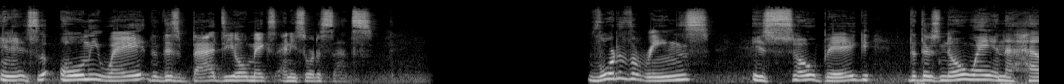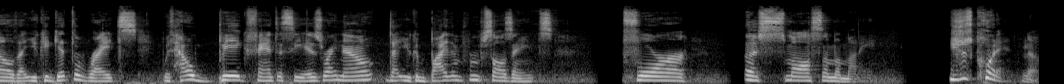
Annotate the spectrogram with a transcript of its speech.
and it's the only way that this bad deal makes any sort of sense. Lord of the Rings is so big that there's no way in the hell that you could get the rights with how big fantasy is right now that you could buy them from Saul Zaentz for a small sum of money. You just couldn't. No.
